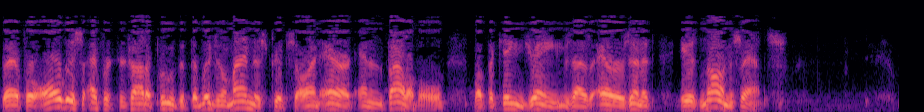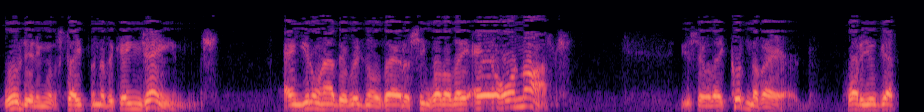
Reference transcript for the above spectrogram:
Therefore, all this effort to try to prove that the original manuscripts are inerrant and infallible, but the King James has errors in it, is nonsense. We're dealing with a statement of the King James. And you don't have the original there to see whether they err or not. You say, well, they couldn't have erred. What do you get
